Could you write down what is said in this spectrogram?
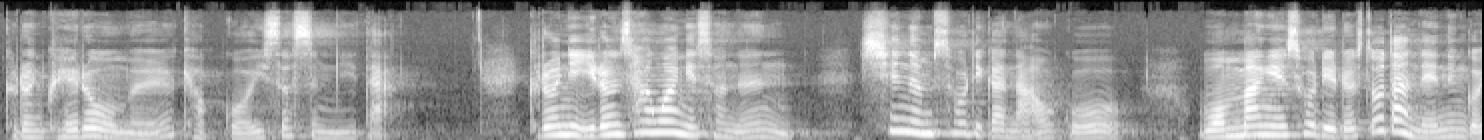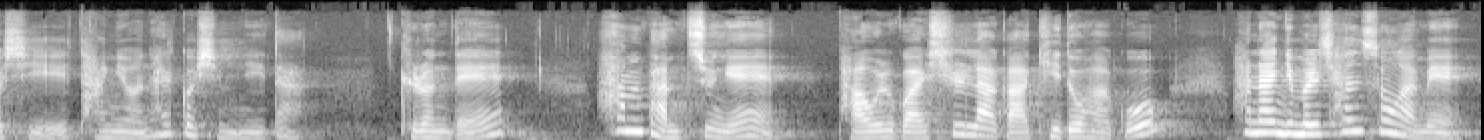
그런 괴로움을 겪고 있었습니다. 그러니 이런 상황에서는 신음 소리가 나오고 원망의 소리를 쏟아내는 것이 당연할 것입니다. 그런데 한밤중에 바울과 신라가 기도하고 하나님을 찬송함에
